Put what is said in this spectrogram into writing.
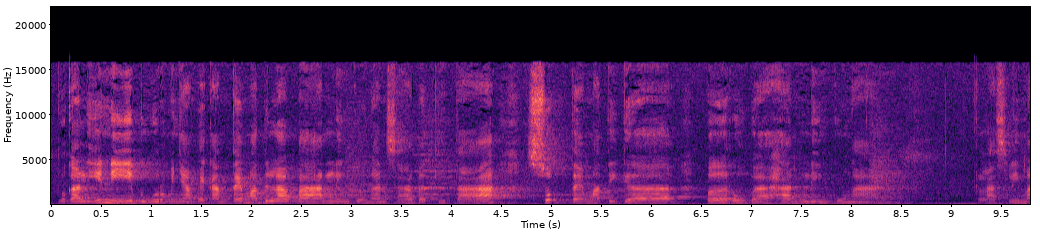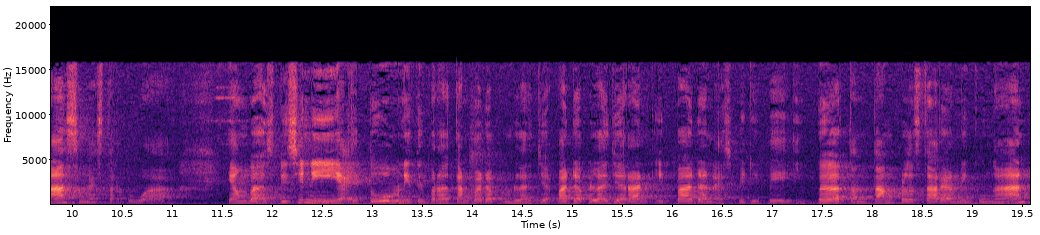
Untuk kali ini Bu Guru menyampaikan tema 8 lingkungan sahabat kita, subtema 3 perubahan lingkungan. Kelas 5 semester 2. Yang bahas di sini yaitu menitik beratkan pada pembelajar pada pelajaran IPA dan SBDP. IPA tentang pelestarian lingkungan,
